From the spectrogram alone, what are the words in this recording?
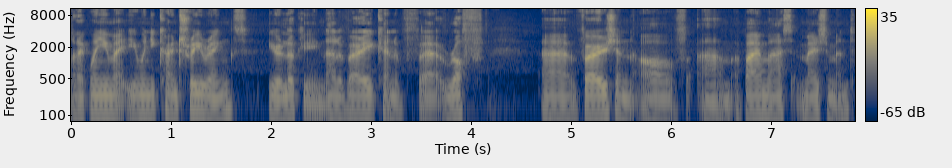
like when you when you count tree rings, you're looking at a very kind of uh, rough uh, version of um, a biomass measurement,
